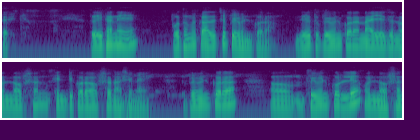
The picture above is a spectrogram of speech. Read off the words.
তারিখ। তো এখানে প্রথমে কাজ হচ্ছে পেমেন্ট করা। যেহেতু পেমেন্ট করা নাই এই জন্য অন্য অপশন এন্ট্রি করা অপশন আসে নাই। তো পেমেন্ট করা পেমেন্ট করলে অন্য অপশন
